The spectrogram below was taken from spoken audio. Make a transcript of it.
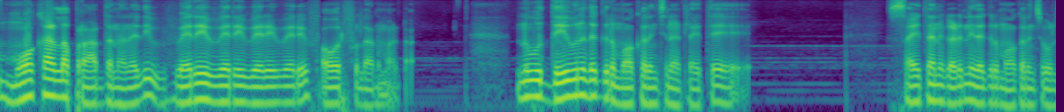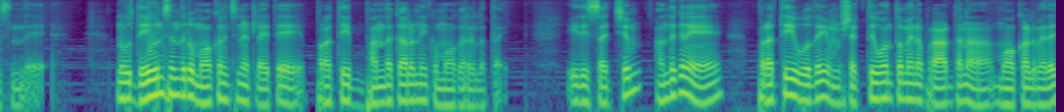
మోకాళ్ళ ప్రార్థన అనేది very very very very powerful అనమాట నువ్వు దేవుని దగ్గర మోకరించినట్లయితే సైతాన్ని గడి నీ దగ్గర మోకరించవలసిందే. నువ్వు దేవుని సందులో మోకరించినట్లయితే ప్రతి బంధకాలు నీకు మోకరిల్లుతాయి. ఇది సత్యం. అందుకనే ప్రతి ఉదయం శక్తివంతమైన ప్రార్థన మోకాళ్ళ మీదే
